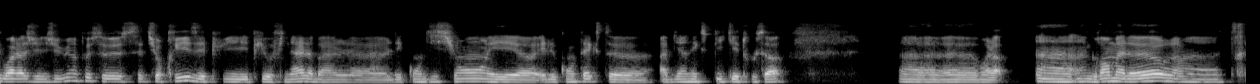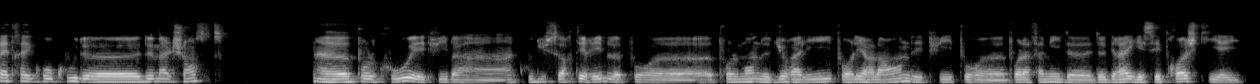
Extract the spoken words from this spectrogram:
voilà, j'ai eu un peu cette surprise, et puis, et puis au final, bah, les conditions et, euh, le contexte euh, a bien expliqué tout ça. voilà, un, grand malheur, un très très gros coup de malchance. Euh, pour le coup, et puis bah, un coup du sort terrible pour, euh, pour le monde du rallye, pour l'Irlande, et puis pour, euh, pour la famille de, de, Greg et ses proches qui,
